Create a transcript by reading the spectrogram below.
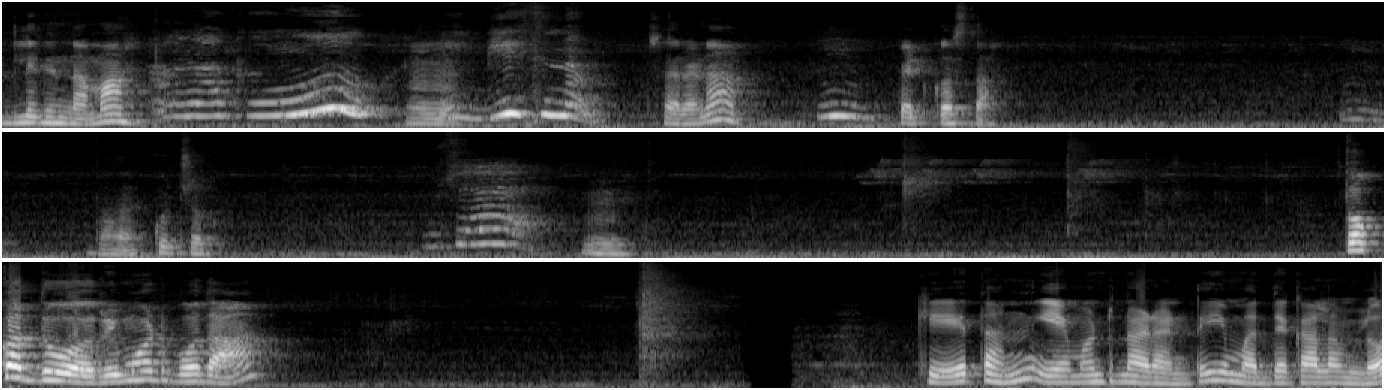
ఇడ్లీ తిందామా? సరేనా? పెట్టుకొస్తా. కూర్చో. తొక్కద్దు రిమోట్ పోదా? కేతన్ ఏమంటున్నాడంటే ఈ మధ్యకాలంలో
